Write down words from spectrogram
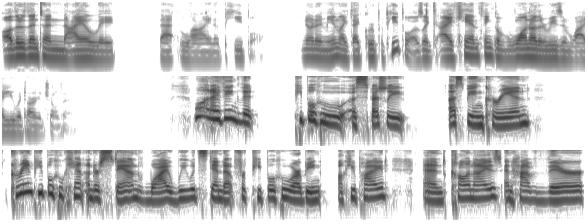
other than to annihilate that line of people. You know what I mean? Like that group of people. I was like, I can't think of one other reason why you would target children. Well, and I think that people who, especially us being Korean, Korean people who can't understand why we would stand up for people who are being occupied and colonized and have their,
